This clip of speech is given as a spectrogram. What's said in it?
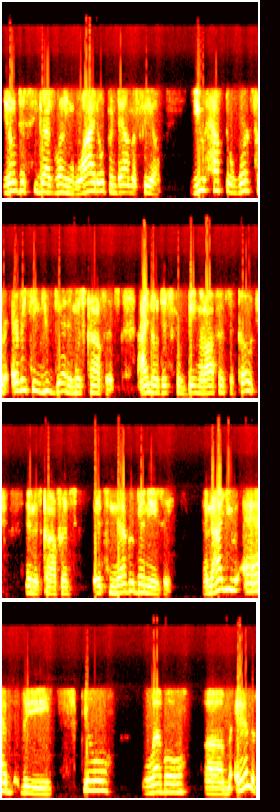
You don't just see guys running wide open down the field. You have to work for everything you get in this conference. I know just from being an offensive coach in this conference, it's never been easy. And now you add the skill level um, and the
